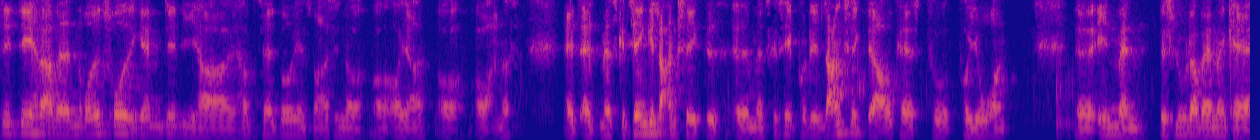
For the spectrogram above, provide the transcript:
det, det har været den røde tråd igennem det, vi har, har fortalt både Jens Martin og, og, og jeg og, og Anders, at, at man skal tænke langsigtet. Øh, man skal se på det langsigtede afkast på, på jorden, øh, inden man beslutter, hvad man kan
